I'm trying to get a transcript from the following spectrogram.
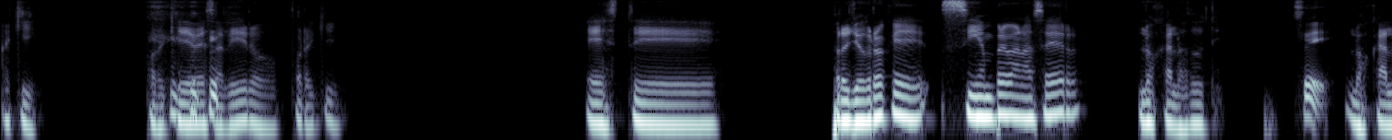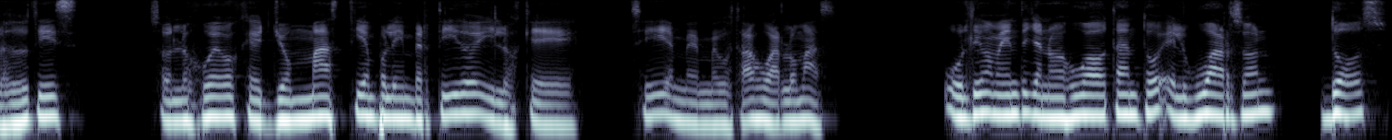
Aquí. Por aquí debe salir o por aquí. Este. Pero yo creo que siempre van a ser los Call of Duty. Sí. Los Call of Duty son los juegos que yo más tiempo le he invertido y los que sí, me, me gustaba jugarlo más. Últimamente ya no he jugado tanto el Warzone 2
